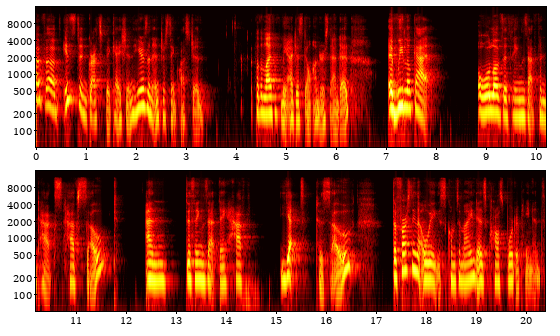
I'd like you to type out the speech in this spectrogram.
of um, instant gratification, here's an interesting question. For the life of me, I just don't understand it. If we look at all of the things that fintechs have solved and the things that they have yet to solve, the first thing that always comes to mind is cross border payment.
